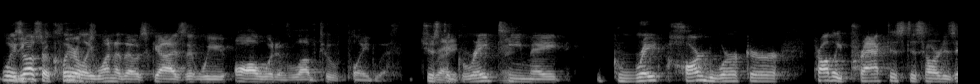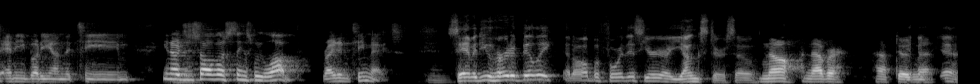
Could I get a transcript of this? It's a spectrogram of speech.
Well he's he, also clearly one of those guys that we all would have loved to have played with. Just right, a great teammate great hard worker probably practiced as hard as anybody on the team. You know mm-hmm. just all those things we loved right in teammates Sam, had you heard of Billy at all before this? You're a youngster, so no, never. Have to admit. Yeah. yeah.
